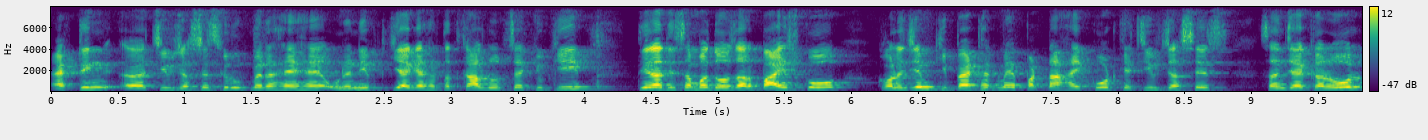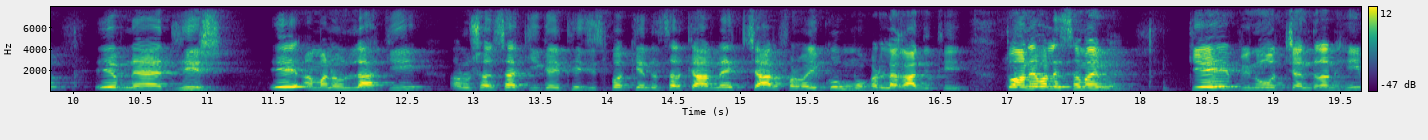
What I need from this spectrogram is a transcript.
एक्टिंग चीफ जस्टिस के रूप में रहे हैं। उन्हें नियुक्त किया गया था तत्काल रूप से क्योंकि 13 दिसंबर 2022 को कॉलेजियम की बैठक में पटना हाईकोर्ट के चीफ जस्टिस संजय करोल, एवं न्यायाधीश ए अमानुल्लाह की अनुशंसा की गई थी, जिस पर केंद्र सरकार ने 4 फरवरी को मुहर लगा दी थी। तो आने वाले समय में के विनोद चंद्रन ही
